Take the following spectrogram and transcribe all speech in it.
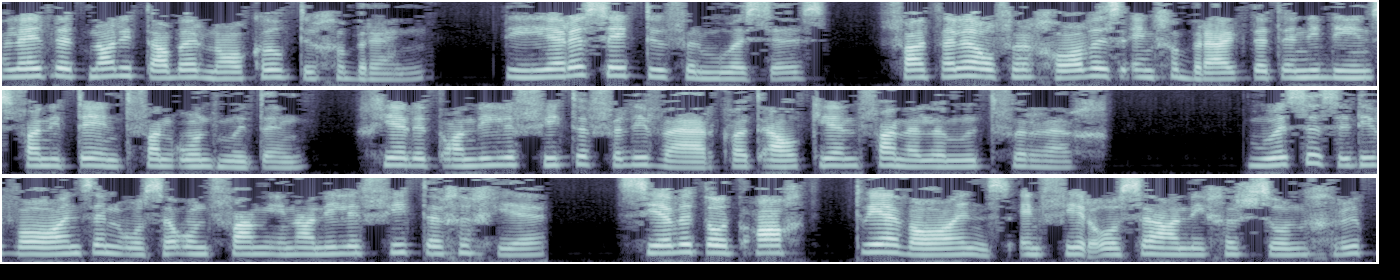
Hulle het het na die tabernakel toegebring. Die Heere sê toe vir Mooses, vat hulle offergaves en gebruik dit in die dienst van die tent van ontmoeting, gee dit aan die leviete vir die werk wat elkeen van hulle moet verrig. Mooses het die waans en osse ontvang en aan die leviete gegee, 7 tot 8, 2 waans en 4 osse aan die groep,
